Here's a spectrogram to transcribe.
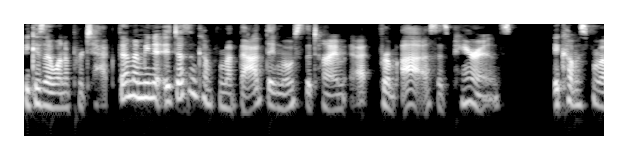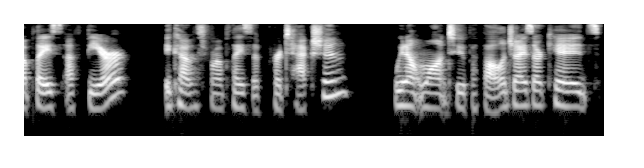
because I want to protect them, I mean, it doesn't come from a bad thing most of the time uh, from us as parents. It comes from a place of fear. It comes from a place of protection. We don't want to pathologize our kids.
